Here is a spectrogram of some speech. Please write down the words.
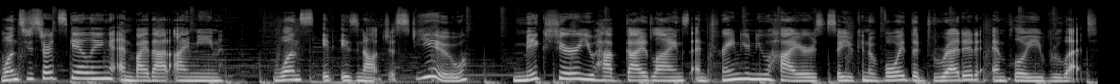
once you start scaling, and by that I mean once it is not just you, make sure you have guidelines and train your new hires so you can avoid the dreaded employee roulette.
